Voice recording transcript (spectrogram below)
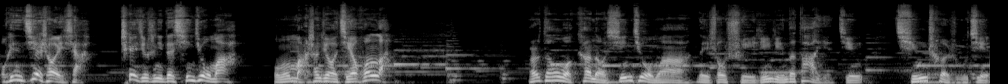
我给你介绍一下，这就是你的新舅妈，我们马上就要结婚了。而当我看到新舅妈那双水灵灵的大眼睛，清澈如镜，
